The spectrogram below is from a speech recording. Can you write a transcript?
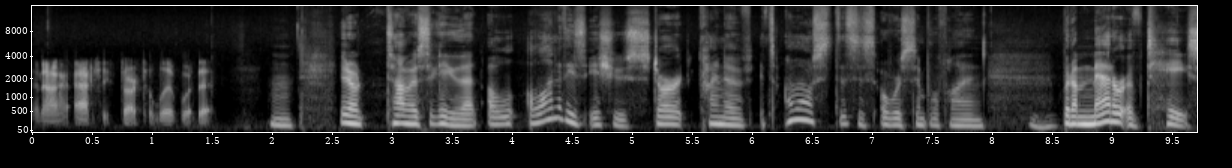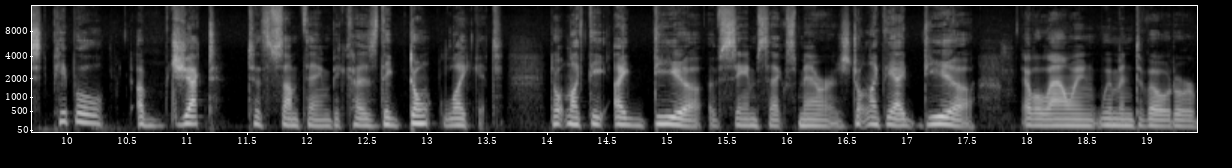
and I actually start to live with it. Hmm. You know, Tom, I was thinking that a, a lot of these issues start kind of, it's almost, this is oversimplifying, but a matter of taste. People object to something because they don't like it, don't like the idea of same sex marriage, don't like the idea of allowing women to vote, or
